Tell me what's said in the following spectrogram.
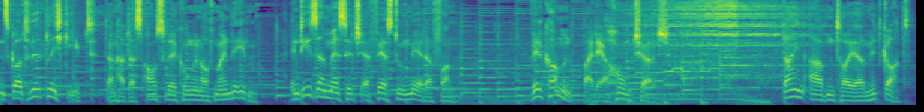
Wenn es Gott wirklich gibt, dann hat das Auswirkungen auf mein Leben. In dieser Message erfährst du mehr davon. Willkommen bei der Home Church. Dein Abenteuer mit Gott.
